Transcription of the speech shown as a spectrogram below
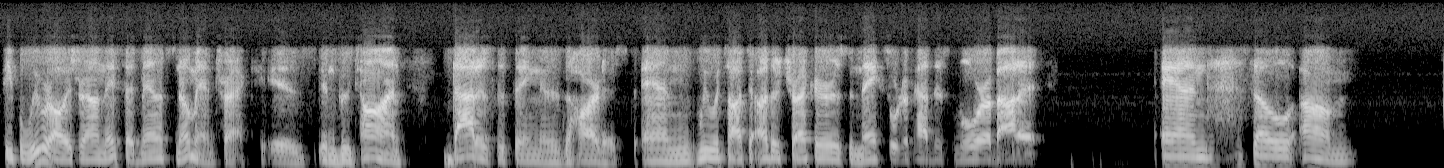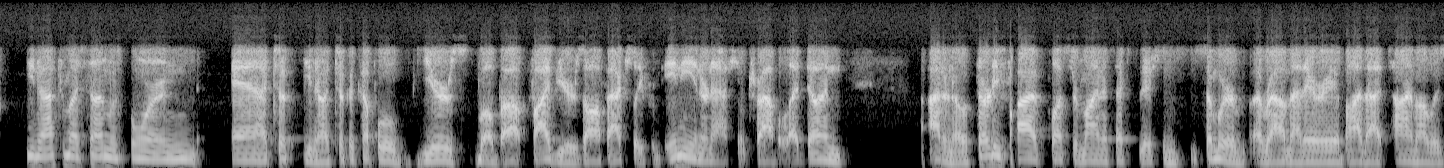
people we were always around, they said, man, the snowman trek is in Bhutan. That is the thing that is the hardest. And we would talk to other trekkers and they sort of had this lore about it. And so, um, you know, after my son was born and I took, you know, I took a couple years, well, about five years off actually from any international travel. I'd done, I don't know, 35 plus or minus expeditions somewhere around that area by that time. I was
